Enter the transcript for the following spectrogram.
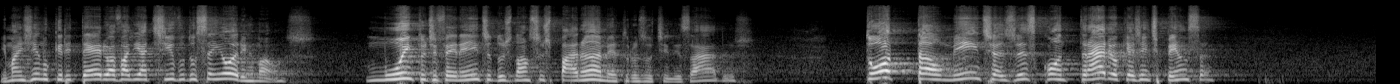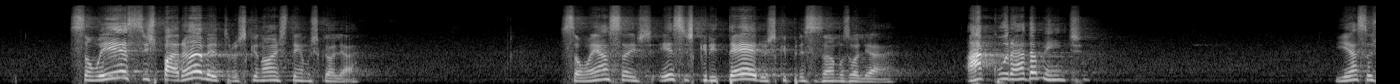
Imagina o critério avaliativo do Senhor, irmãos. Muito diferente dos nossos parâmetros utilizados. Totalmente, às vezes, contrário ao que a gente pensa. São esses parâmetros que nós temos que olhar. São essas, esses critérios que precisamos olhar. acuradamente. E essas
